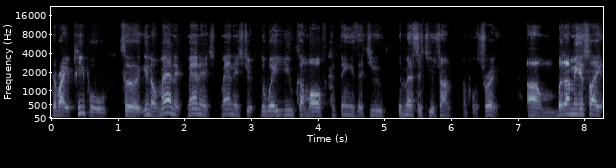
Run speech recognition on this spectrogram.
the right people to, you know, manage manage manage your, the way you come off and things that you the message you're trying to portray. Um, but I mean, it's like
